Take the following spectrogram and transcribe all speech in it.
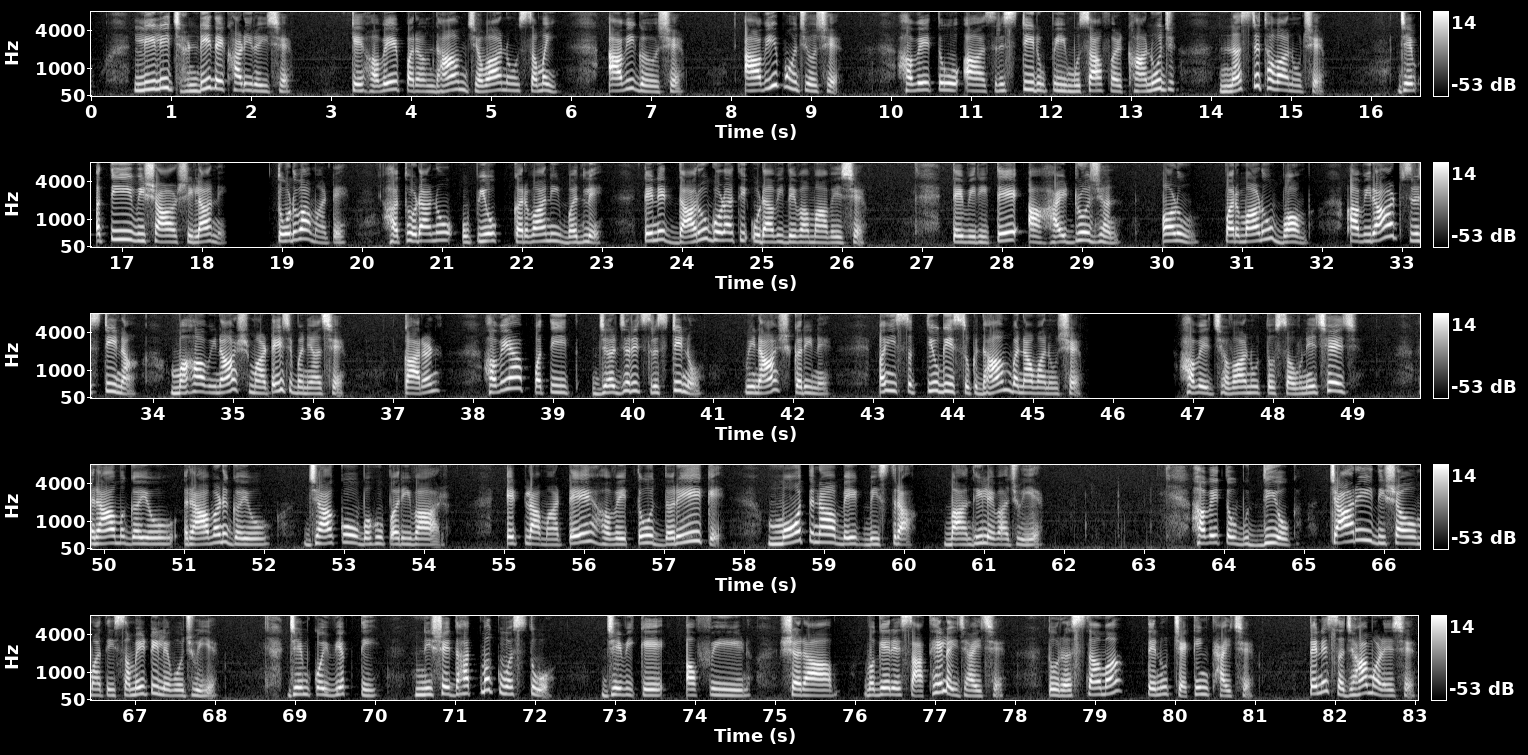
લીલી ઝંડી દેખાડી રહી છે કે હવે પરમધામ જવાનો સમય આવી ગયો છે, આવી પહોંચ્યો છે. હવે તો આ સૃષ્ટિરૂપી મુસાફરખાનું જ નષ્ટ થવાનું છે, જેમ અતિ વિશાળ શિલાને તોડવા માટે હથોડાનો ઉપયોગ કરવાની બદલે તેને દારૂગોળાથી ઉડાવી દેવામાં આવે છે. તેવી રીતે આ હાઇડ્રોજન અણુ, પરમાણુ બોમ્બ આ વિરાટ સૃષ્ટિના મહાવિનાશ માટે જ બન્યા છે. કારણ, હવે આ પતિત જર્જરિત સૃષ્ટિનો વિનાશ કરીને અહીં સત્યુગી સુખધામ બનાવવાનું છે. હવે જવાનું તો સૌને છે જ. રામ ગયો, રાવણ ગયો, જાકો બહુ પરિવાર. એટલા માટે હવે તો દરેકે મોતના બેગ બિસ્તરા બાંધી લેવા જોઈએ. હવે તો બુદ્ધિયોગ ચારેય દિશાઓમાંથી સમેટી લેવો જોઈએ. જેમ કોઈ વ્યક્તિ નિષેધાત્મક વસ્તુઓ, જેવી કે અફીણ, શરાબ વગેરે સાથે લઈ જાય છે, તો રસ્તામાં તેનું ચેકિંગ થાય છે. તેને સજા મળે છે.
